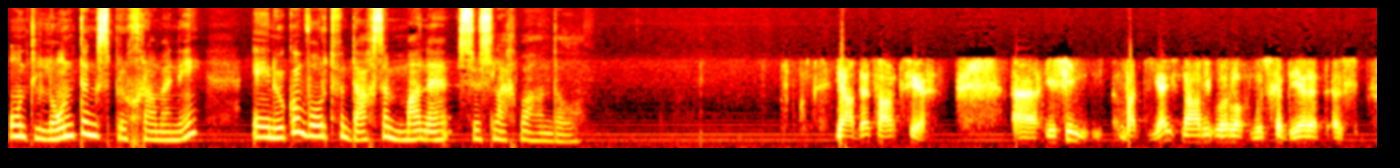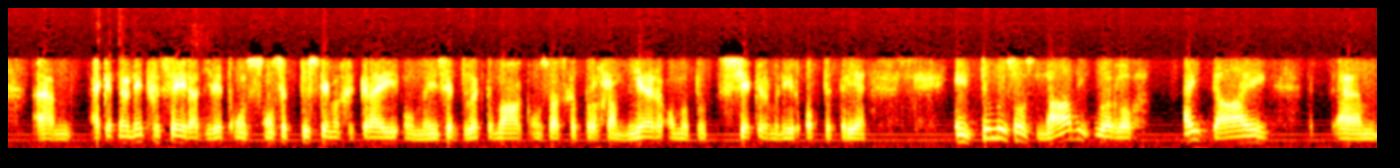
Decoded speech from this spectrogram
ontlontingsprogramme nie en hoekom word vandag se manne so sleg behandel?" Ja, dit is hartseer. Uh jy sien wat juis na die oorlog moes gebeur het is ehm um, ek het nou net gesê dat jy weet ons ons het toestemming gekry om mense dood te maak. Ons was geprogrammeer om op 'n sekere manier op te tree. En toe moes ons na die oorlog uit daai ehm um,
